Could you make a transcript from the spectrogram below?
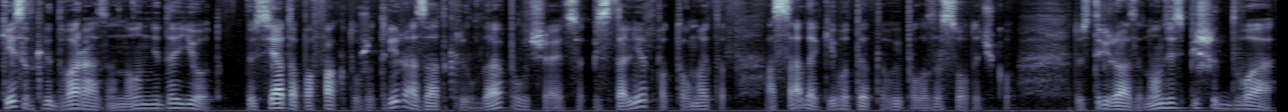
кейс открыт два раза, но он не дает. То есть я-то по факту уже три раза открыл, да, получается. Пистолет, потом этот осадок и вот это выпало за соточку. То есть три раза, но он здесь пишет два.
